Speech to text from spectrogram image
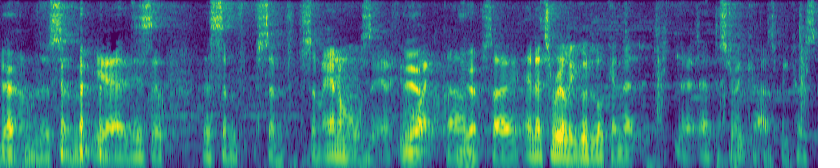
Yeah. Um, there's some, yeah, there's a, there's some, some, some animals there, if you Yeah, like. Um, yeah. So, and it's really good looking at, at the street cars because,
